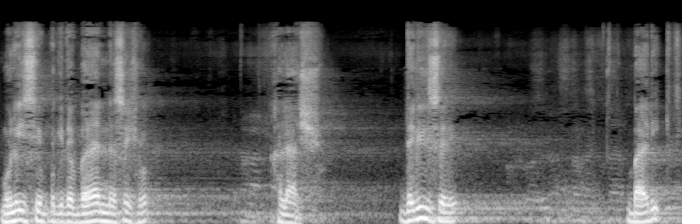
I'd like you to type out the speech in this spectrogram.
مولوي صاحب پکې د بیان نه څه شو خلاص شو دلیل څه دی باریک دی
